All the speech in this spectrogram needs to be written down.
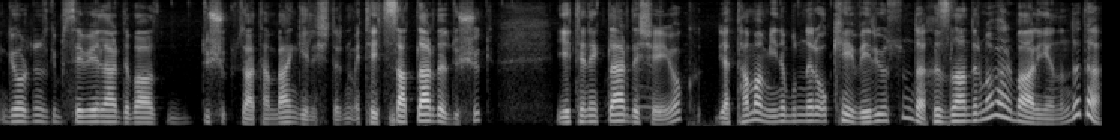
Gördüğünüz gibi seviyeler de bazı düşük zaten ben geliştirdim. E, teçhizatlar da düşük. Yetenekler de şey yok. Ya tamam yine bunları okey veriyorsun da hızlandırma ver bari yanında da.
